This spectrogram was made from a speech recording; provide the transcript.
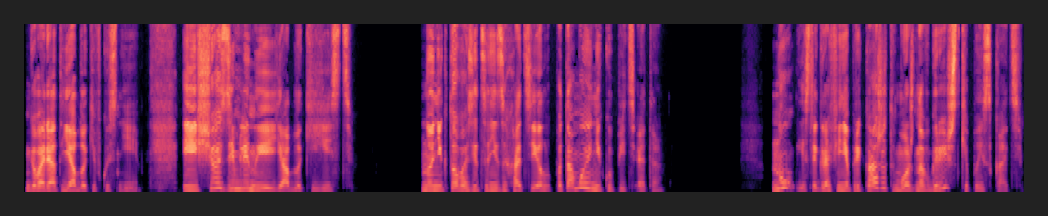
Говорят, яблоки вкуснее. И еще земляные яблоки есть. Но никто возиться не захотел, потому и не купить это. Ну, если графиня прикажет, можно в Гришске поискать.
